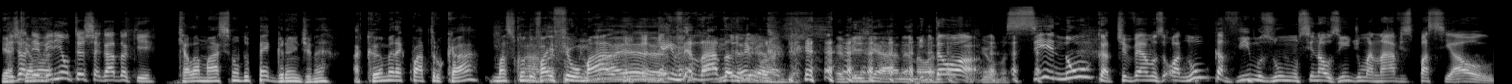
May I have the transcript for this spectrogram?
É Eles já aquela, deveriam ter chegado aqui. aquela máxima do pé grande, né? A câmera é 4K, mas quando Ah, vai mas filmar, filmar é- ninguém vê nada, né, cara? É VGA, né? Então, ó, se nunca tivemos, ó, nunca vimos um sinalzinho de uma nave espacial,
